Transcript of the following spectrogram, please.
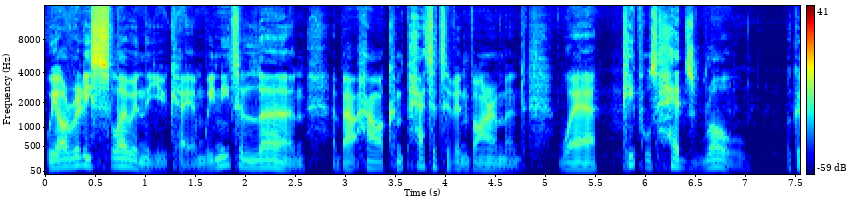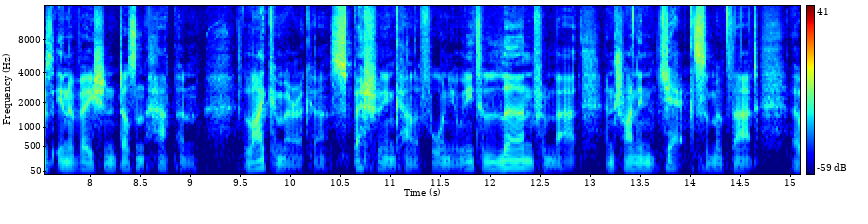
we are really slow in the UK, and we need to learn about how a competitive environment where people's heads roll because innovation doesn't happen like America, especially in California. We need to learn from that and try and inject some of that uh,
